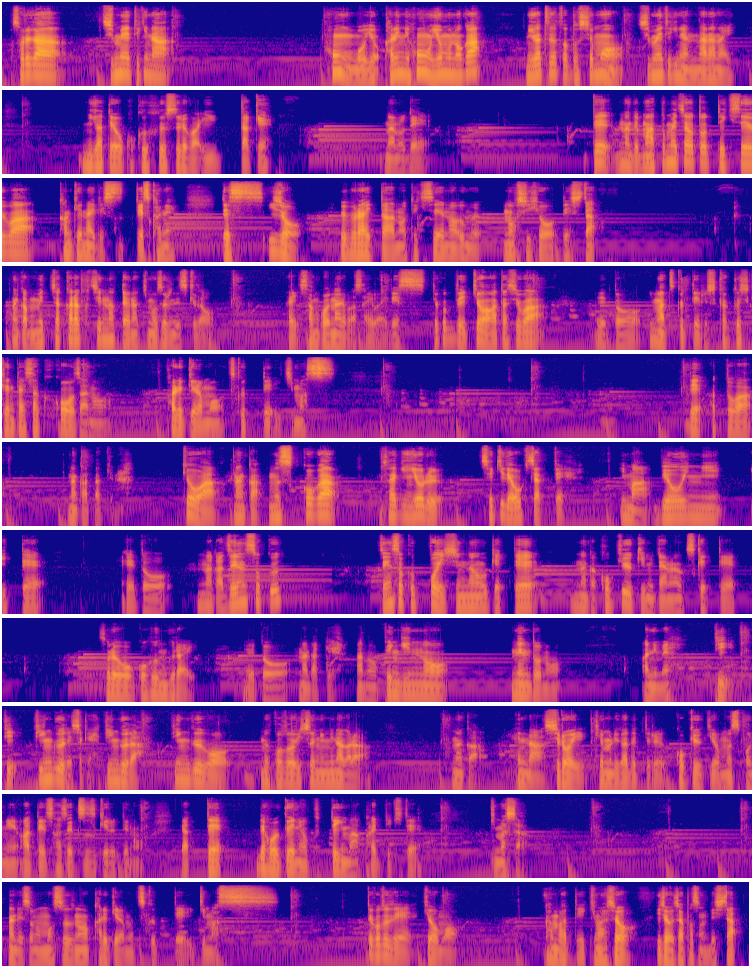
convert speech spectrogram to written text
それが致命的な本をよ仮に本を読むのが苦手だったとしても、致命的にはならない。苦手を克服すればいいだけ。なので、で、なんでまとめちゃうと適性は関係ないです。ですかね。です。以上、ウェブライターの適性の有無の指標でした。なんかめっちゃ辛口になったような気もするんですけど、はい、参考になれば幸いです。ってことで今日は私は、えっ、ー、と、今作っている資格試験対策講座のカリキュラムを作っていきます。で、あとは、何かあったっけな。今日はなんか息子が最近夜咳で起きちゃって、今病院に行って、えっ、ー、と、なんか喘息？喘息っぽい診断を受けて、なんか呼吸器みたいなのをつけて、それを5分ぐらい、えっ、ー、と、なんだっけ、あの、ペンギンの粘土のアニメ、ピ、ピ、ピングーでしたっけ？ピングーだ。ピングーを息子と一緒に見ながら、なんか変な白い煙が出てる呼吸器を息子に当てさせ続けるっていうのをやって、で、保育園に送って今帰ってきてきました。なんでそのモスのカリキュラム作っていきます。ってことで今日も頑張っていきましょう。以上、ジャパソンでした。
